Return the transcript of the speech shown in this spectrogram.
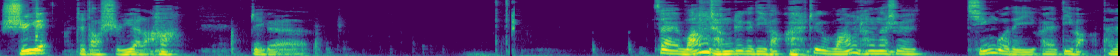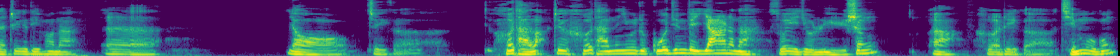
十月，这到十月了哈，这个。在王城这个地方啊，这个王城呢是秦国的一块地方，它在这个地方呢，呃，要这个和谈了。这个和谈呢，因为这国君被压着呢，所以就吕生啊和这个秦穆公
